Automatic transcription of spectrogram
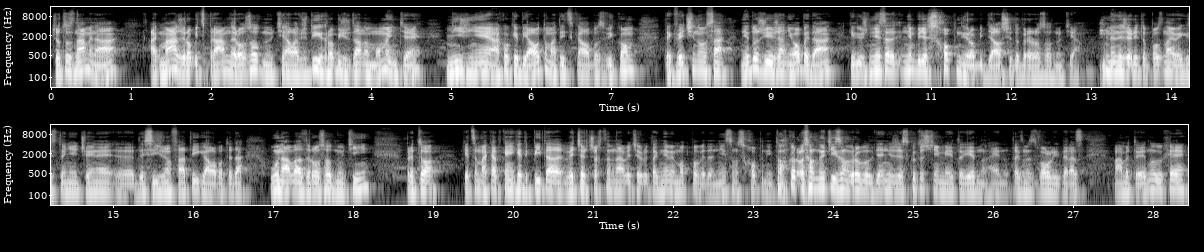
Čo to znamená? Ak máš robiť správne rozhodnutia, ale vždy ich robíš v danom momente, nič nie je ako keby automatické alebo zvykom, tak väčšinou sa nedožiješ ani obeda, keď už neza, nebudeš schopný robiť ďalšie dobré rozhodnutia. Manažeri to poznajú, existuje niečo iné, e, decision fatigue, alebo teda únava z rozhodnutí, preto keď sa ma Katka niekedy pýta večer, čo chcem na večeru, tak neviem odpovedať. Nie som schopný. Toľko rozhodnutí som urobil denne, že skutočne mi je to jedno. Hej? No, tak sme zvolili teraz, máme to jednoduché,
